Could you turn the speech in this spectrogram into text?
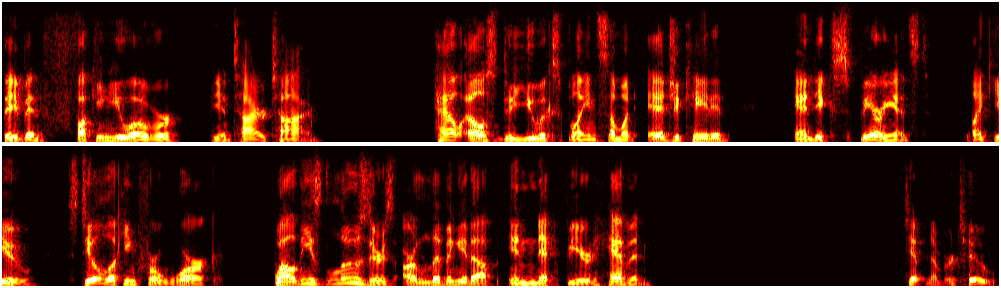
they've been fucking you over the entire time. How else do you explain someone educated and experienced, like you, still looking for work while these losers are living it up in neckbeard heaven? Tip number two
